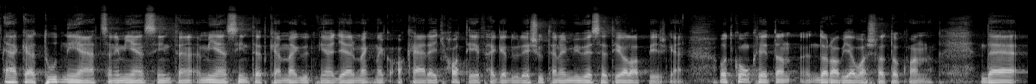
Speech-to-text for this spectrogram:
el kell tudni játszani, milyen, szinten, milyen szintet kell megütni a gyermeknek, akár egy hat év hegedülés után egy művészeti alapvizsgán. Ott konkrétan darabjavaslatok vannak. De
